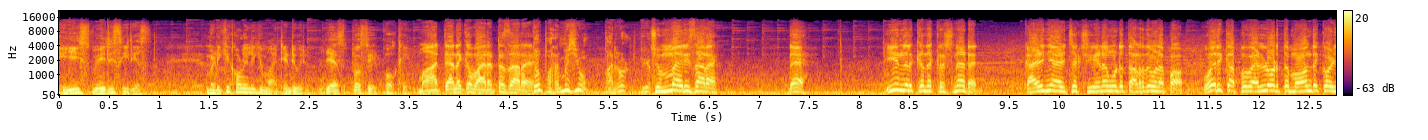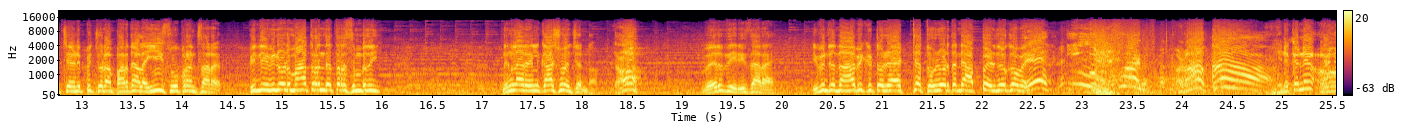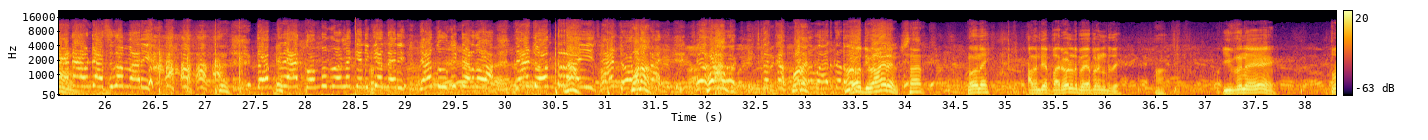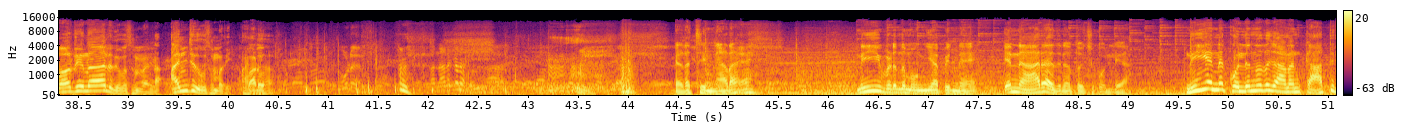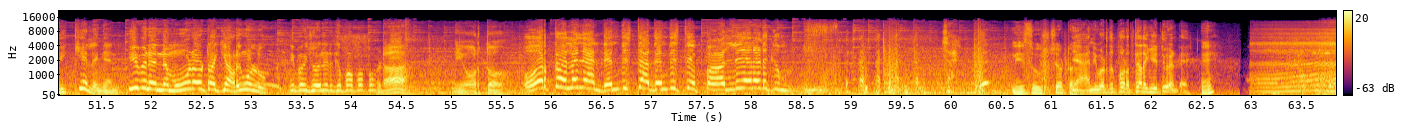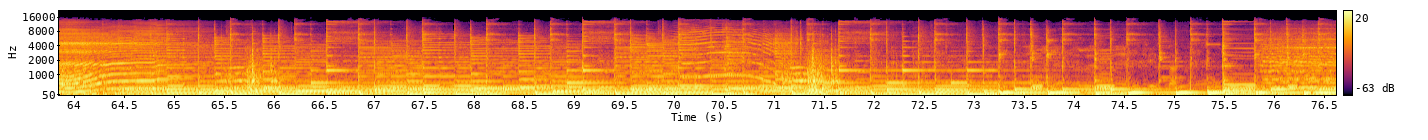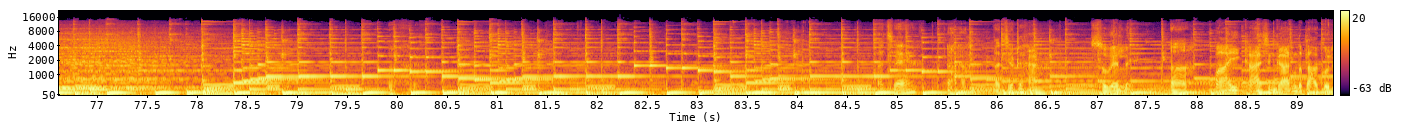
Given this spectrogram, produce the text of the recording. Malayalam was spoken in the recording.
ഹീസ് വെരി സീരിയസ് മെഡിക്കൽ കോളേജിലേക്ക് മാറ്റേണ്ടി വരും. യെസ് പ്രൊസീഡ് ഓക്കെ മാറ്റാനൊക്കെ വരട്ടെ സാറേ. ചുമ്മാ ഇരി സാറേ. ദേ ഈ നിൽക്കുന്ന കൃഷ്ണേട്ടൻ കഴിഞ്ഞ ആഴ്ച ക്ഷീണം കൊണ്ട് തടന്നു വീണപ്പോ ഒരു കപ്പ് വെള്ളം എടുത്ത് മോന്തക്കൊഴിച്ച് ഒഴിച്ച് എണിപ്പിച്ചുവിടാൻ പറഞ്ഞാളാ ഈ സൂപ്രണ്ട് സാറ്. പിന്നെ ഇവനോട് മാത്രം എന്താ എത്ര സിമ്പതി നിങ്ങൾ ആരെങ്കിലും കാശ് വെച്ചിട്ടുണ്ടോ വെറുതെ ഇരി സാറേ. ഇവന്റെ നാവിക്കിട്ട് ഒരു അറ്റ തൊഴിലെടുത്തന്റെ അപ്പ എഴുന്നോക്കോ അസുഖം മാറി. ഡോക്ടറെ ആ കൊമ്പും കൊള്ളൊക്കെ എനിക്ക് തന്നേരി. ഞാൻ ഞാൻ ഡോക്ടറായി. ഡോക്ടറായി. അവന്റെ പരോളിന്റെ പേപ്പർ കണ്ടത് ഇവന് പതിനാല് ദിവസം വേണ്ട. അഞ്ച് ദിവസം മതി. എടച്ചിന്നാടേ എടാ ചിന്നാടാ. നീ ഇവിടുന്ന് മുങ്ങിയാ പിന്നെ എന്നെ ആരാ ഇതിനകത്ത് വെച്ച് കൊല്ലുക? നീ എന്നെ കൊല്ലുന്നത് കാണാൻ കാത്തിരിക്കല്ലേ ഞാൻ? ഇവൻ എന്നെ മൂടൗട്ടാക്കി ഇറങ്ങുള്ളൂ നീ പോയി ജോലി എടുക്കാ. നീ ഓർത്തോ? ഓർത്തല്ല ഞാൻ. ഡെന്റിസ്റ്റാ ഡെന്റിസ്റ്റ് പല്ല് ഞാൻ എടുക്കും. നീ സൂക്ഷിച്ചോട്ടോ. ഞാൻ ഇവിടുന്ന് പുറത്തിറങ്ങിയിട്ട് വേണ്ടേ? ഏ? അച്ഛേട്ടാ സുഖല്ലേ? ആ. ബായി കാശും കാറിന്റെ താക്കോൽ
